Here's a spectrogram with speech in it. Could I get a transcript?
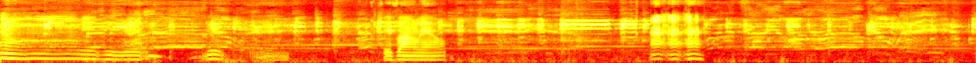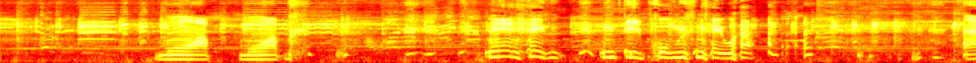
อืมมีสิเยอะเยอะเคยฟังแล้ว อะอะอะหมวบหมวบ แม่งมึงติดพุงยังไงวะ อะ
